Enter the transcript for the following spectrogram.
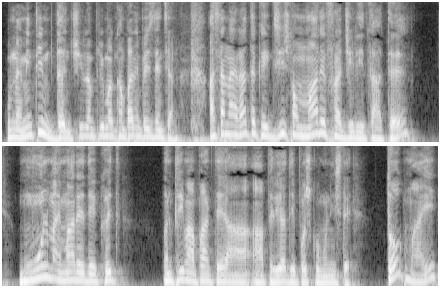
cum ne amintim, Dăncilă în prima campanie prezidențială. Asta ne arată că există o mare fragilitate, mult mai mare decât în prima parte a, a perioadei postcomuniste. Tocmai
